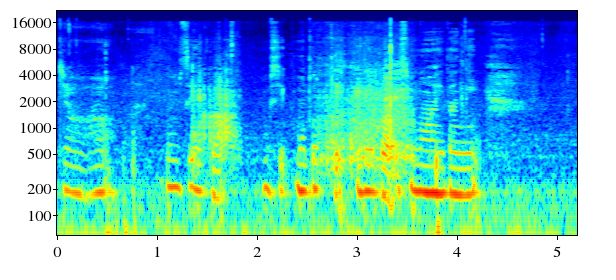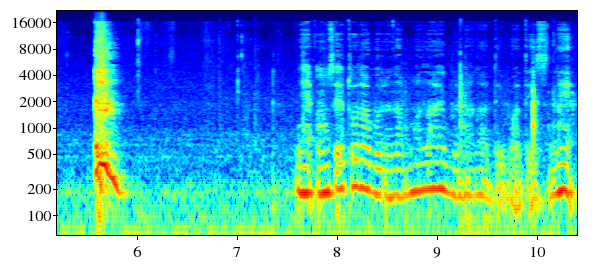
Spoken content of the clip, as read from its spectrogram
じゃあ、音声がもし戻っていれば、その間にね、音声トラブル生ライブならではですね。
